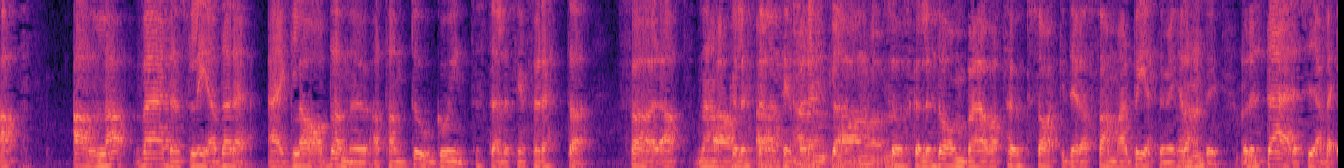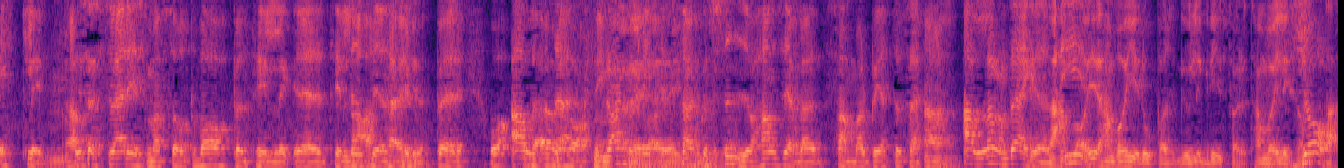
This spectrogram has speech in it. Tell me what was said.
att alla världens ledare är glada nu att han dog och inte ställdes inför rätta. För att när han Ja, skulle ställas ja, inför ja, rätta så skulle de behöva ta upp saker i deras samarbete med Gaddafi. Och det där är så jävla äckligt. Det är så här Sverige som har sålt vapen till, eh, till Ja, Libyens herregud. trupper. Och allt Alltså, det där. Frankrike, Sarkozy och hans jävla samarbete och så här. Ja. Alla de där grejerna. Han det var, ju, han var ju Europas gullegris förut. Han var ju liksom Ja.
